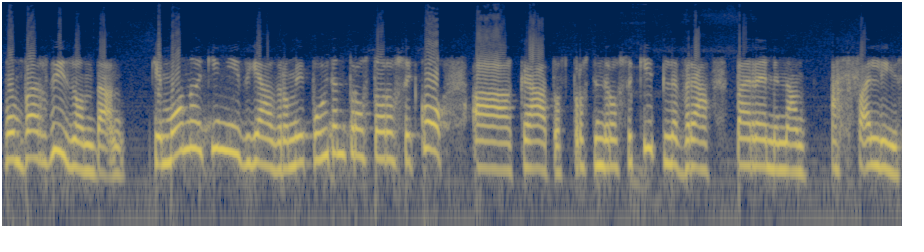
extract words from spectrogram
βομβαρδίζονταν και μόνο εκείνοι οι διάδρομοι που ήταν προς το ρωσικό α, κράτος, προς την ρωσική πλευρά παρέμειναν ασφαλείς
